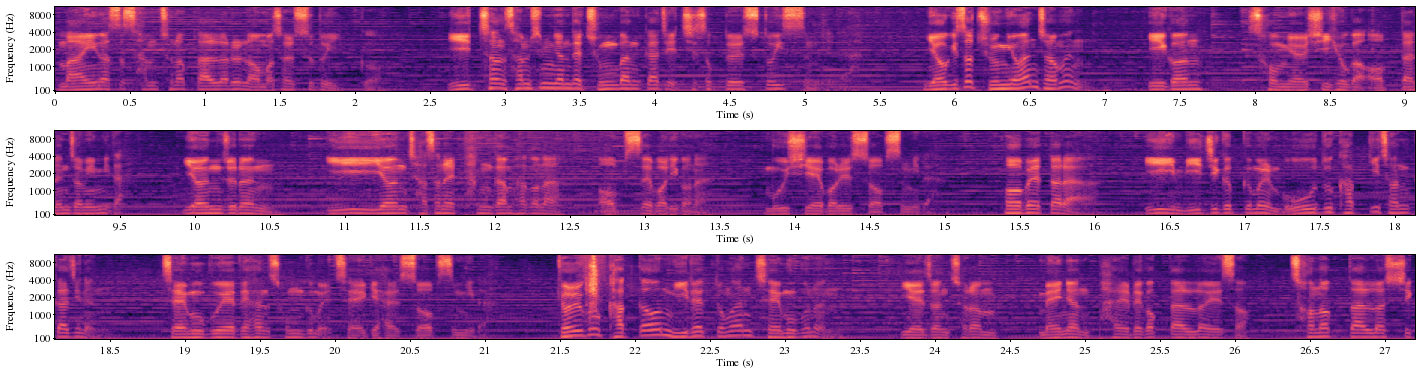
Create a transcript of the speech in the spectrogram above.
마이너스 3천억 달러를 넘어설 수도 있고 2030년대 중반까지 지속될 수도 있습니다. 여기서 중요한 점은 이건 소멸시 효가 없다는 점입니다. 연준은 이 이연 자산을 탕감하거나 없애버리거나 무시해버릴 수 없습니다. 법에 따라 이 미지급금을 모두 갚기 전까지는 재무부에 대한 송금을 재개할 수 없습니다. 결국 가까운 미래 동안 재무부는 예전처럼 매년 800억 달러에서 1000억 달러씩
